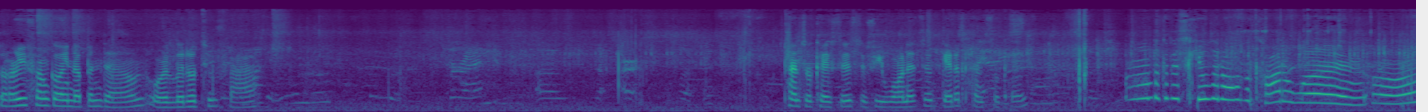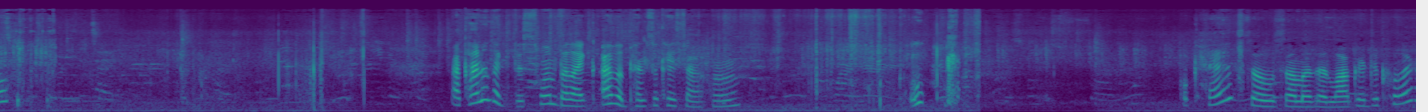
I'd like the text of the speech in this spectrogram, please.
Sorry if I'm going up and down or a little too fast. Pencil cases if you wanted to get a pencil case. Oh, look at this cute little avocado one. Oh. I kind of like this one, but like I have a pencil case at home. Oop. Okay, so some of the locker decor.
